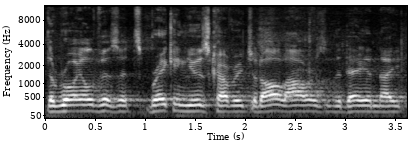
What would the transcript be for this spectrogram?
the royal visits, breaking news coverage at all hours of the day and night.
